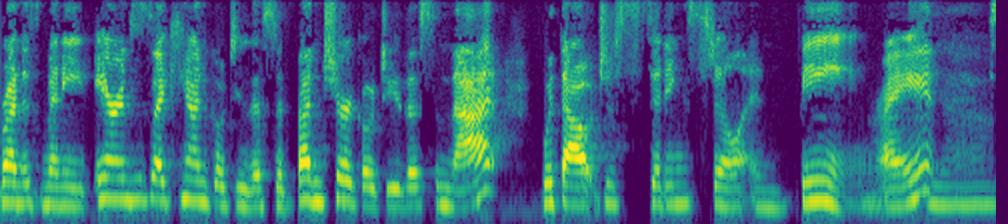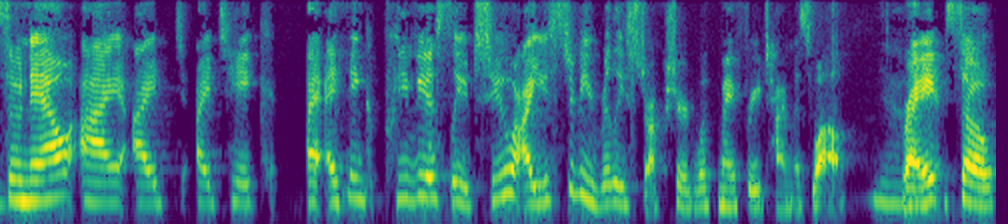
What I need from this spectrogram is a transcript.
run as many errands as I can go do this adventure go do this and that without just sitting still and being right yeah. so now i i i take I, I, think previously too i used to be really structured with my free time as well yeah. right so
